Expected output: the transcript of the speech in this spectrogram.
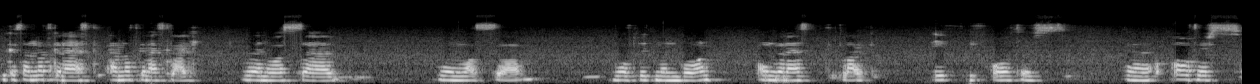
Because I'm not gonna ask. I'm not gonna ask like when was uh, when was uh, Walt Whitman born. I'm gonna ask like if if authors uh, authors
